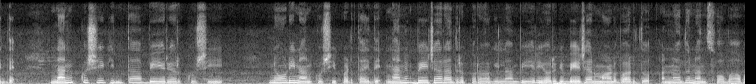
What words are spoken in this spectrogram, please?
ಇದ್ದೆ. ನನ್ನ ಖುಷಿಗಿಂತ ಬೇರೆಯವ್ರ ಖುಷಿ ನೋಡಿ ನಾನು ಖುಷಿ ಪಡ್ತಾ ಇದ್ದೆ. ನನಗೆ ಬೇಜಾರಾದರೂ ಪರವಾಗಿಲ್ಲ, ಬೇರೆಯವ್ರಿಗೆ ಬೇಜಾರು ಮಾಡಬಾರ್ದು ಅನ್ನೋದು ನನ್ನ ಸ್ವಭಾವ.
